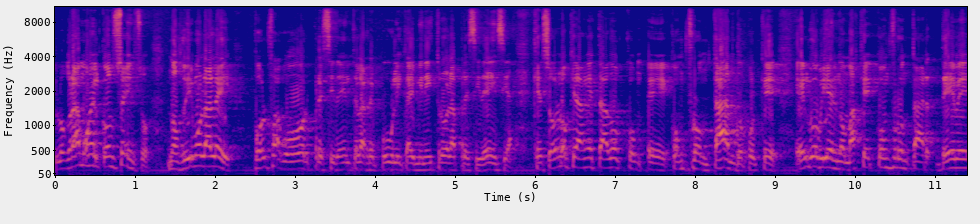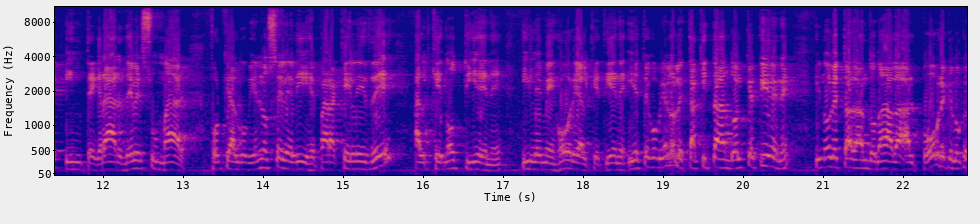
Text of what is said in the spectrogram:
logramos el consenso, nos dimos la ley, por favor, presidente de la República y ministro de la Presidencia, que son los que han estado eh, confrontando, porque el gobierno, más que confrontar, debe integrar, debe sumar, porque al gobierno se le elige para que le dé al que no tiene y le mejore al que tiene. Y este gobierno le está quitando al que tiene y no le está dando nada al pobre, que, lo que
